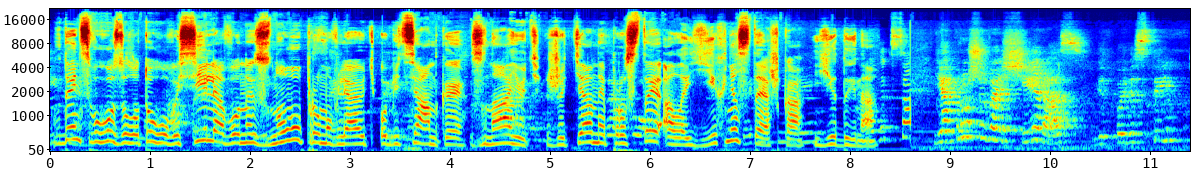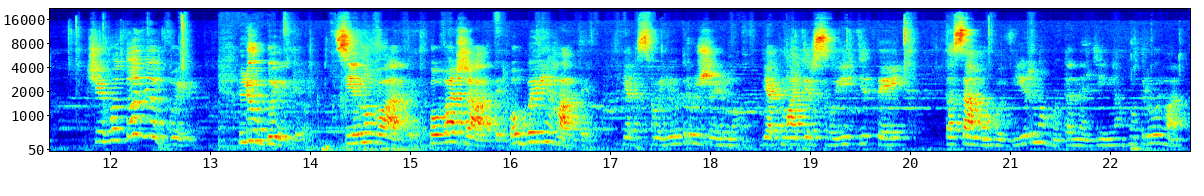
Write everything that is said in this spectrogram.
В день свого золотого весілля вони знову промовляють обіцянки. Знають, життя непросте, але їхня стежка єдина. Я прошу вас ще раз відповісти, чи готові ви любити, цінувати, поважати, оберігати як свою дружину, як матір своїх дітей та самого вірного та надійного друга.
